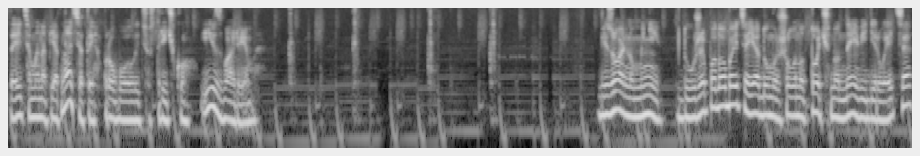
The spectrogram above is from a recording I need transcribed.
здається, ми на 15 пробували цю стрічку і зварюємо. Візуально мені дуже подобається. Я думаю, що воно точно не відірветься.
